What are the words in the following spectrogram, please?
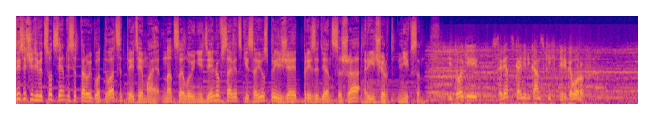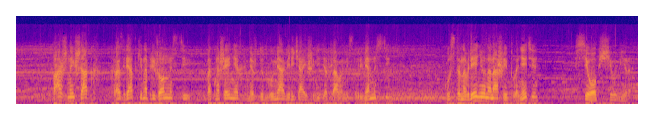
1972 год, 23 мая. На целую неделю в Советский Союз приезжает президент США Ричард Никсон. Итоги советско-американских переговоров. Важный шаг к разрядке напряженности в отношениях между двумя величайшими державами современности, к установлению на нашей планете всеобщего мира.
